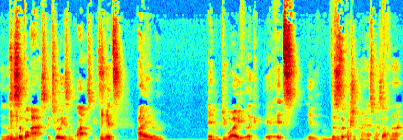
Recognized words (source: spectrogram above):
And it's Mhm. a simple ask. It's really a simple ask. It's Mhm. it's I'm, am do I like it, it's in, this is the question I ask myself, not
